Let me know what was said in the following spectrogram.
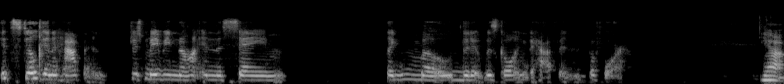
it's still going to happen just maybe not in the same like mode that it was going to happen before yeah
